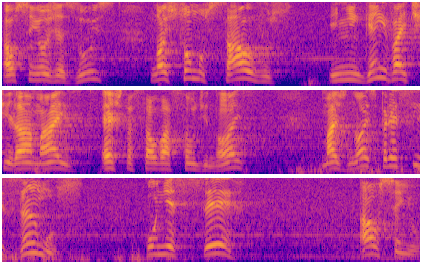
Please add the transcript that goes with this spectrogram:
ao Senhor Jesus, nós somos salvos e ninguém vai tirar mais esta salvação de nós. mas nós precisamos conhecer ao Senhor,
